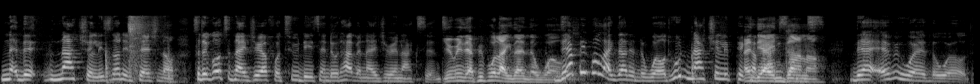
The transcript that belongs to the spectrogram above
Na- they- naturally, it's not intentional. So they go to Nigeria for two days and they would have a Nigerian accent. You mean there are people like that in the world? There are people like that in the world who naturally pick And up they are in accents. Ghana. They are everywhere in the world.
